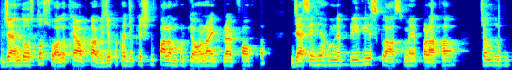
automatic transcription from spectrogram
जय हिंद दोस्तों स्वागत है आपका विजय पथ एजुकेशन पालमपुर के ऑनलाइन प्लेटफॉर्म पर। जैसे ही हमने प्रीवियस क्लास में पढ़ा था चंद्रगुप्त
